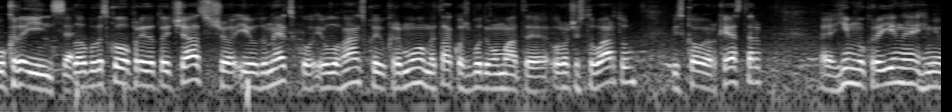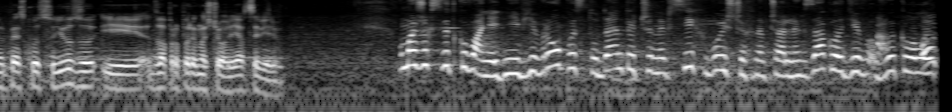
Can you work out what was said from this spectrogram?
українця. Але обов'язково прийде той час, що і у Донецьку, і у Луганську, і в Криму ми також будемо мати урочисту варту, військовий оркестр, е, гімн України, гімн Європейського Союзу і два прапори на щоглі. Я в це вірю. У межах святкування Днів Європи студенти чи не всіх вищих навчальних закладів виклали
